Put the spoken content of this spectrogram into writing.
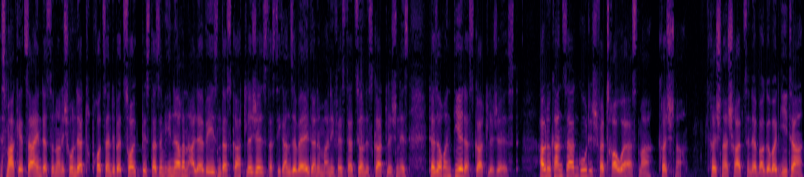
Es mag jetzt sein, dass du noch nicht 100% überzeugt bist, dass im Inneren aller Wesen das Göttliche ist, dass die ganze Welt eine Manifestation des Göttlichen ist, dass auch in dir das Göttliche ist. Aber du kannst sagen, gut, ich vertraue erstmal Krishna. Krishna schreibt es in der Bhagavad Gita,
